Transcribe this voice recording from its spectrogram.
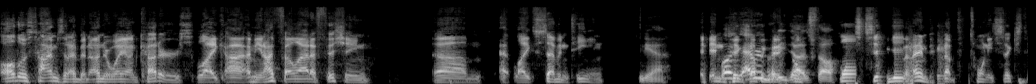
all those times that I've been underway on cutters. Like, I, I mean, I fell out of fishing um, at like 17. Yeah, I didn't well, pick up everybody does though. 2016. I didn't pick up to 2016.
